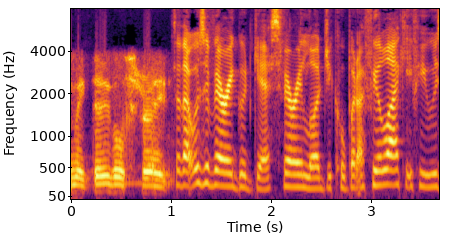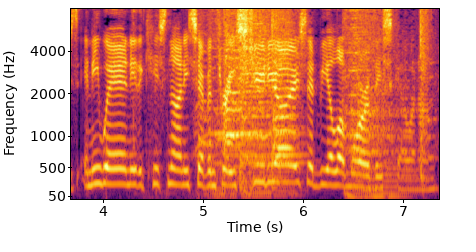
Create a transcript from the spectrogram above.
McDougall Street. So that was a very good guess, very logical. But I feel like if he was anywhere near the Kiss 97.3 studios, there'd be a lot more of this going on.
